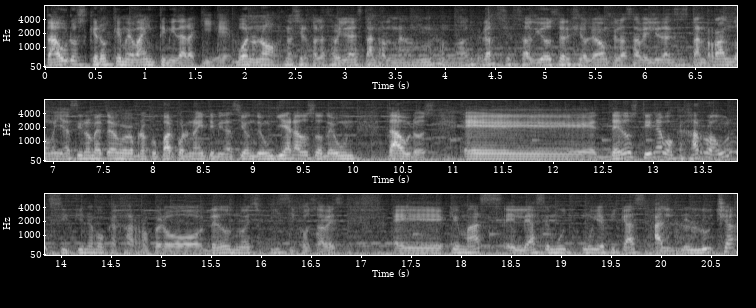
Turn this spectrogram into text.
Tauros creo que me va a intimidar aquí, ¿eh? Bueno, no, no es cierto, las habilidades están random. Gracias a Dios, Sergio León, que las habilidades están random y así no me tengo que preocupar por una intimidación de un Gyarados o de un Tauros. Eh, ¿Dedos tiene bocajarro aún? Sí, tiene bocajarro, pero Dedos no es físico, ¿sabes? Eh, ¿Qué más eh, le hace muy, muy eficaz al lucha?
